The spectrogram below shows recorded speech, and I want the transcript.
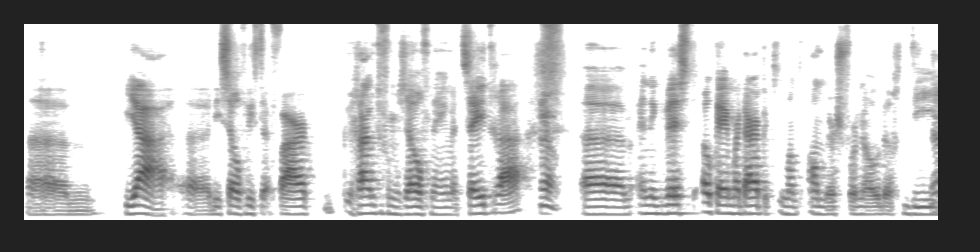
ehm, ja, uh, die zelfliefde ervaar, ruimte voor mezelf nemen, et cetera. Ja. Ehm, en ik wist, oké, maar daar heb ik iemand anders voor nodig die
